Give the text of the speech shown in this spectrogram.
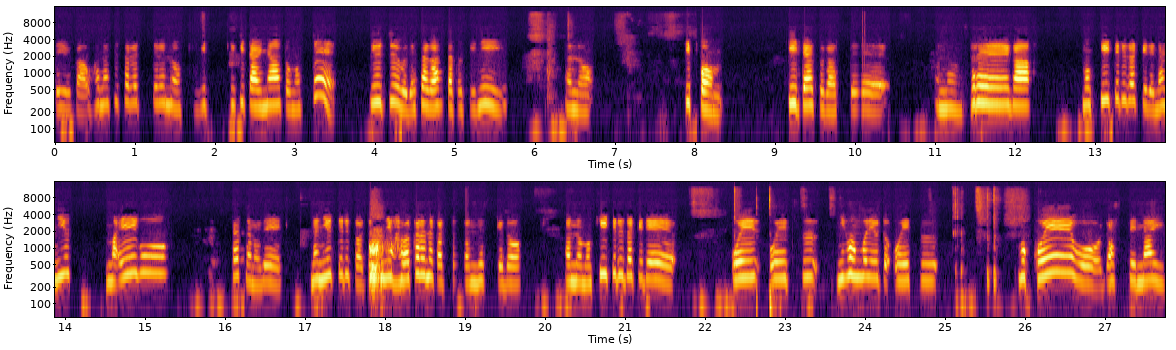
ていうか、お話しされてるのを聞き聞きたいなと思って、YouTube で探したときに、あの、一本聞いたやつがあって、あの、それが、もう聞いてるだけで何言、まあ、英語だったので、何言ってるか私には分からなかったんですけど、あの、もう聞いてるだけで、おえ、おえつ、日本語で言うとおえつ、もう声を出して泣い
